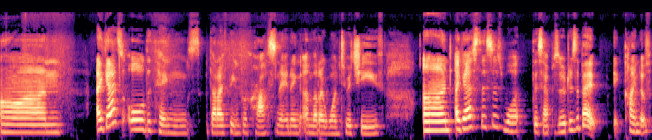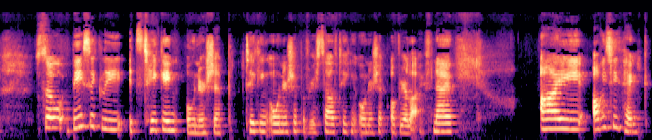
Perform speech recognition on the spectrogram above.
on, I guess, all the things that I've been procrastinating and that I want to achieve. And I guess this is what this episode is about. It kind of. So basically, it's taking ownership, taking ownership of yourself, taking ownership of your life. Now, I obviously think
